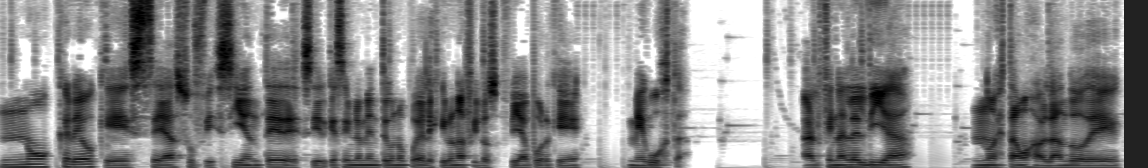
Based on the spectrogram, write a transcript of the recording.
no creo que sea suficiente decir que simplemente uno puede elegir una filosofía porque me gusta. Al final del día, no estamos hablando de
